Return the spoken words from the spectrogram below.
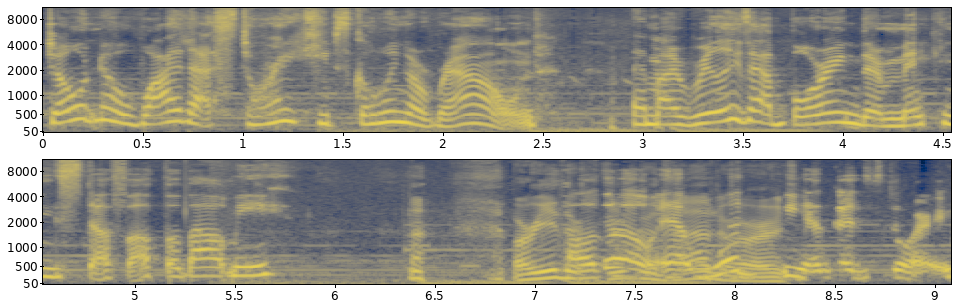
don't know why that story keeps going around. Am I really that boring? They're making stuff up about me. Or either Although it would or- be a good story.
